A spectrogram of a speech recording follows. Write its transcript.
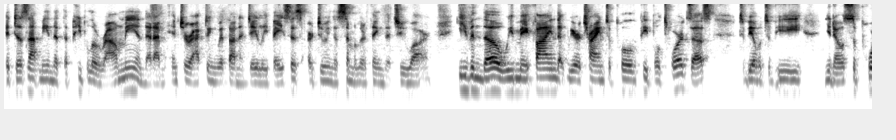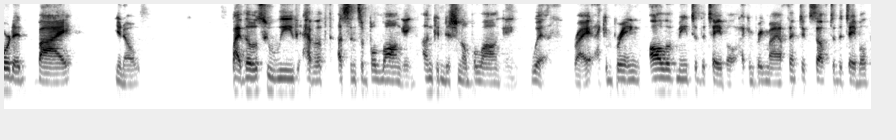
it does not mean that the people around me and that I'm interacting with on a daily basis are doing a similar thing that you are. Even though we may find that we are trying to pull people towards us to be able to be, you know, supported by, you know, by those who we have a, a sense of belonging, unconditional belonging with right? I can bring all of me to the table. I can bring my authentic self to the table,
